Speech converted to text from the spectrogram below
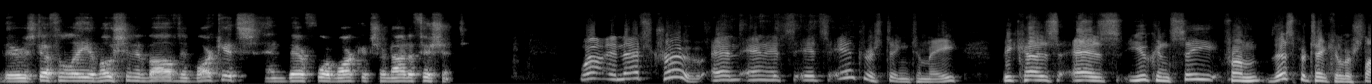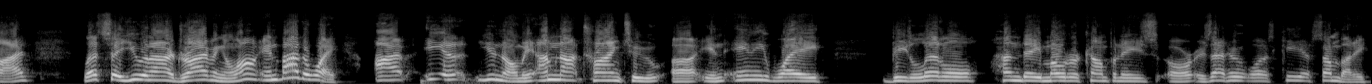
there's definitely emotion involved in markets, and therefore markets are not efficient. Well, and that's true, and and it's it's interesting to me because as you can see from this particular slide, let's say you and I are driving along, and by the way, I you know me, I'm not trying to uh, in any way belittle Hyundai Motor Companies or is that who it was? Kia, somebody.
